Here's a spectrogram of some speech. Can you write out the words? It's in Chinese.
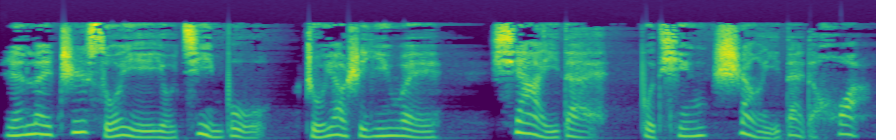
人类之所以有进步主要是因为下一代不听上一代的话。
